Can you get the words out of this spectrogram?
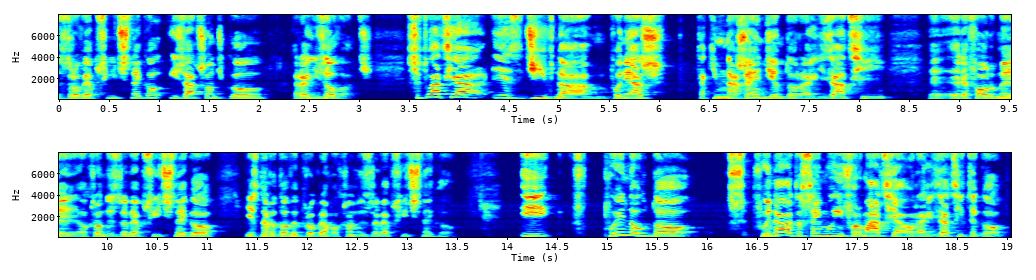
zdrowia psychicznego i zacząć go realizować. Sytuacja jest dziwna, ponieważ takim narzędziem do realizacji e, reformy ochrony zdrowia psychicznego jest Narodowy Program Ochrony Zdrowia Psychicznego. I wpłynął do, wpłynęła do Sejmu informacja o realizacji tego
